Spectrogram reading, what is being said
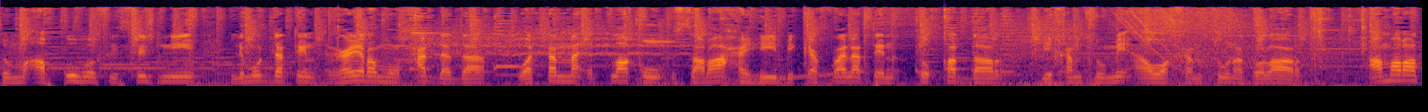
ثم أبقوه في السجن لمدة غير محددة وتم إطلاق سراحه بكفالة تقدر ب 550 دولار. أمرت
